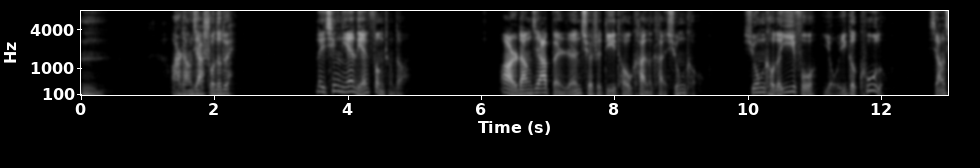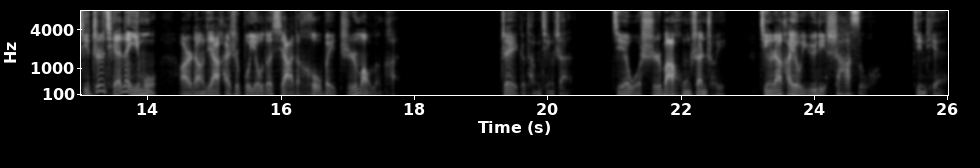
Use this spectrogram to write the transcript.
嗯，二当家说的对。那青年连奉承道。二当家本人却是低头看了看胸口，胸口的衣服有一个窟窿。想起之前那一幕，二当家还是不由得吓得后背直冒冷汗。这个藤青山，接我十八红山锤。竟然还有余力杀死我，今天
